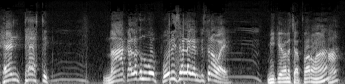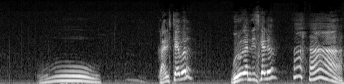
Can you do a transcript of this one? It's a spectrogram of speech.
ఫ్యాంటాస్టిక్ నా కళ్ళకు నువ్వు పోలీసు వాళ్ళ కనిపిస్తున్నావా? మీకేమైనా చత్వారమా? ఓ. కానిస్టేబుల్ గురుగారిని తీసుకెళ్ళు. ఆహా.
